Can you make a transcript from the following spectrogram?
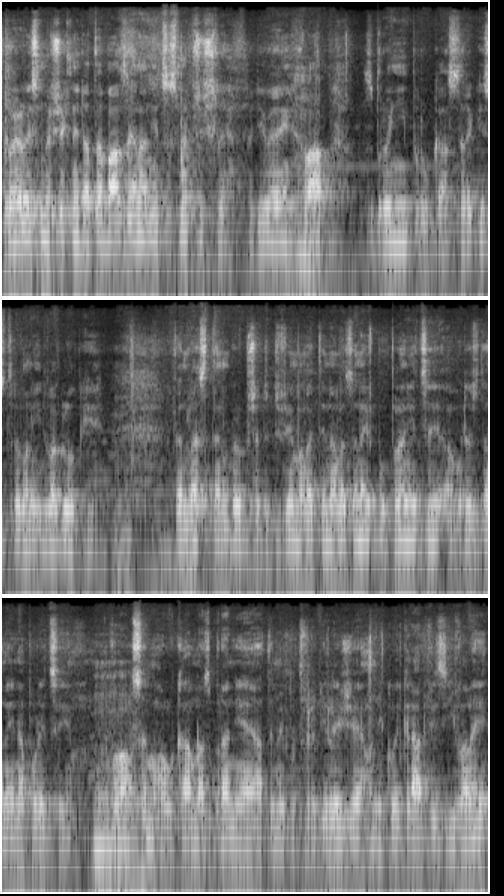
Projeli jsme všechny databáze a na něco jsme přišli. Podívej, chlap, zbrojní průkaz, registrovaný dva gloky. Tenhle ten byl před dvěma lety nalezený v popelnici a odezdaný na policii. Volal jsem holkám na zbraně a ty mi potvrdili, že ho několikrát vyzývali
